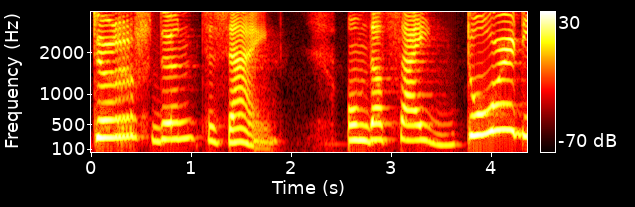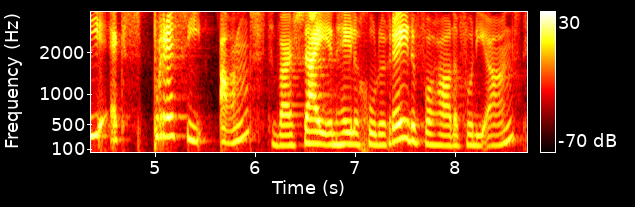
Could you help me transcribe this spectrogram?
durfden te zijn omdat zij door die expressie angst, waar zij een hele goede reden voor hadden voor die angst,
